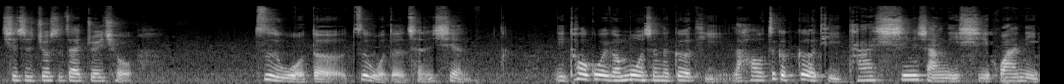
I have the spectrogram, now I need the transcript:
其实就是在追求自我的自我的呈现。你透过一个陌生的个体，然后这个个体他欣赏你、喜欢你，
